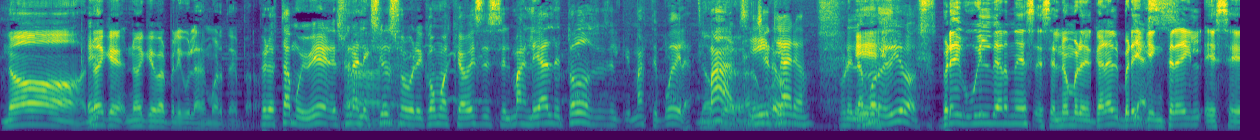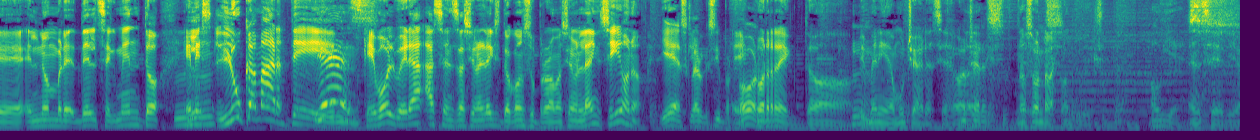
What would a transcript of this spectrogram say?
No, no Eh. hay, que, no hay que ver películas de muerte de perro. Pero está muy bien, es una lección no. sobre cómo es que a veces el más leal de todos es el que más te puede lastimar. puedo, Sí, claro. Por el amor Eh, de Dios. Brave Wilderness es el nombre del canal, Breaking Yes. Trail es eh, el nombre del segmento. Él es Luca Martin, Yes. que volverá a sensacional éxito con su programación online, ¿sí o no? Yes, claro que sí, por Eh, favor. correcto. Mm. Bienvenida, muchas gracias, de verdad. Muchas gracias. Nos honras con tu éxito. Oh, yes. En serio.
